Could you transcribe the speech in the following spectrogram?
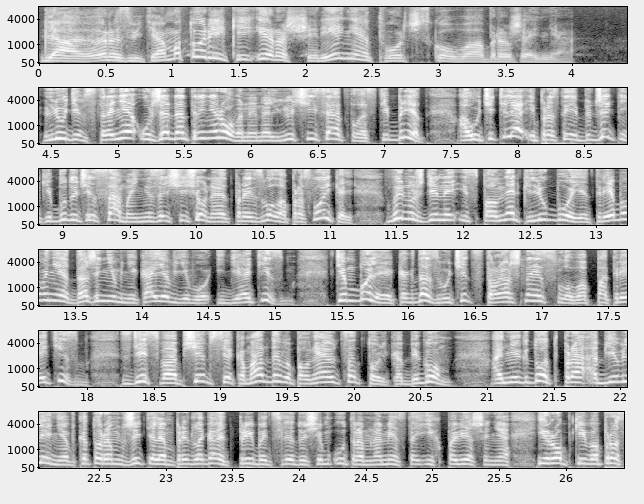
для розвиття моторики і розширення творчого воображення. Люди в стране уже натренированы на льющийся от власти бред, а учителя и простые бюджетники, будучи самой незащищенной от произвола прослойкой, вынуждены исполнять любое требование, даже не вникая в его идиотизм. Тем более, когда звучит страшное слово «патриотизм». Здесь вообще все команды выполняются только бегом. Анекдот про объявление, в котором жителям предлагают прибыть следующим утром на место их повешения и робкий вопрос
